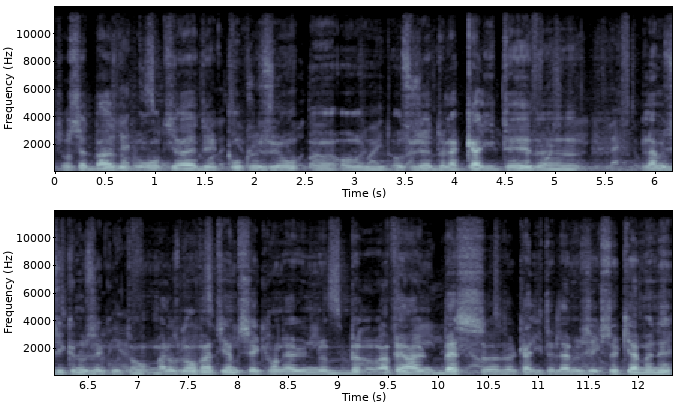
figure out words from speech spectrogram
sur cette base, nous pourrons tirer des conclusions euh, au, sujet de la qualité de la musique que nous écoutons. Malheureusement, au XXe siècle, on a affaire à une baisse de qualité de la musique, ce qui a mené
